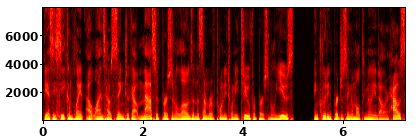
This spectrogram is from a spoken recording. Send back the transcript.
The SEC complaint outlines how Singh took out massive personal loans in the summer of 2022 for personal use, including purchasing a multi-million dollar house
